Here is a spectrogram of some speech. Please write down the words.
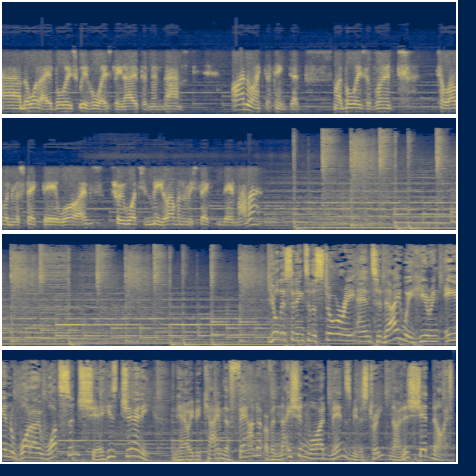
uh, the Watto boys, we've always been open. And um, I'd like to think that my boys have learnt to love and respect their wives through watching me love and respecting their mother. You're listening to the story, and today we're hearing Ian Watto Watson share his journey and how he became the founder of a nationwide men's ministry known as Shed Night.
